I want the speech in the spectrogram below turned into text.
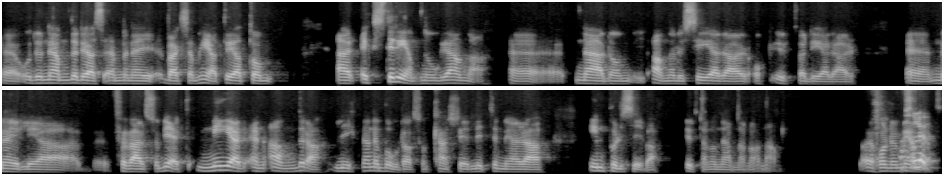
eh, och du nämnde deras ma verksamhet det är att de är extremt noggranna Eh, när de analyserar och utvärderar eh, möjliga förvärvsobjekt. Mer än andra liknande bolag som kanske är lite mer impulsiva utan att nämna några namn. Håller du med Absolut. om det?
